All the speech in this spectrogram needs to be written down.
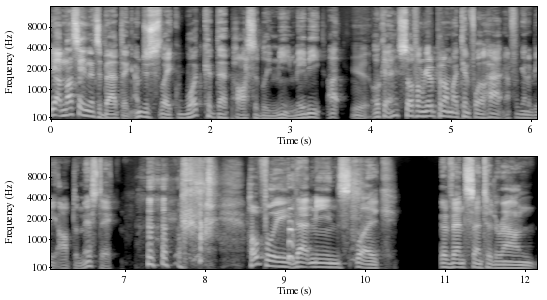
Yeah, I'm not saying that's a bad thing. I'm just like, what could that possibly mean? Maybe. I, Yeah. okay, so if I'm gonna put on my tinfoil hat, and if I'm gonna be optimistic, hopefully that means like events centered around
